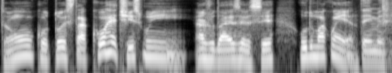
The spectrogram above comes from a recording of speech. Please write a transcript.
Então o Cotô está corretíssimo em ajudar a exercer o do maconheiro. Tem mesmo.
